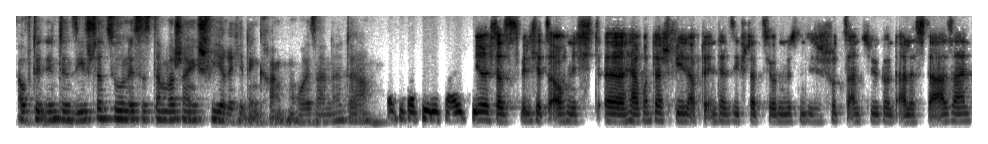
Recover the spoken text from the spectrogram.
Auf den Intensivstationen ist es dann wahrscheinlich schwierig in den Krankenhäusern, ne? Da. Das ist auf jeden Fall schwierig. Das will ich jetzt auch nicht äh, herunterspielen. Auf der Intensivstation müssen diese Schutzanzüge und alles da sein.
